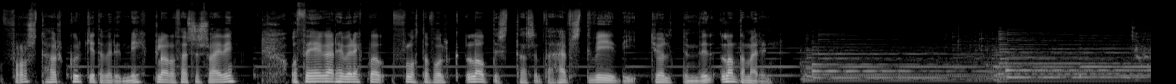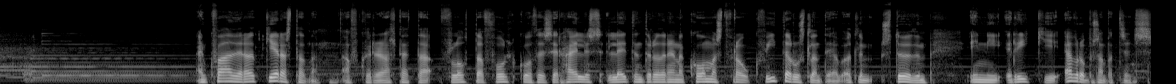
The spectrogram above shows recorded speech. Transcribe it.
frosthörkur geta verið miklar á þessu svæði og þegar hefur eitthvað flotta fólk látist þar sem það hefst við í tjöldum við landamærin. En hvað er að gerast þarna? Af hverju er allt þetta flóta fólk og þessir hælis leitendur að reyna að komast frá Kvítarúslandi af öllum stöðum inn í ríki Evrópusambatsins?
